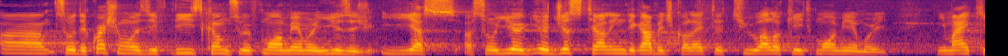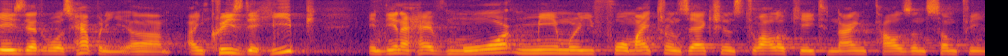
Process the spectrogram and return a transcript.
Um, so the question was if these comes with more memory usage. Yes, uh, so you're, you're just telling the garbage collector to allocate more memory. In my case, that was happening. Um, I increased the heap, and then I have more memory for my transactions to allocate 9,000 something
